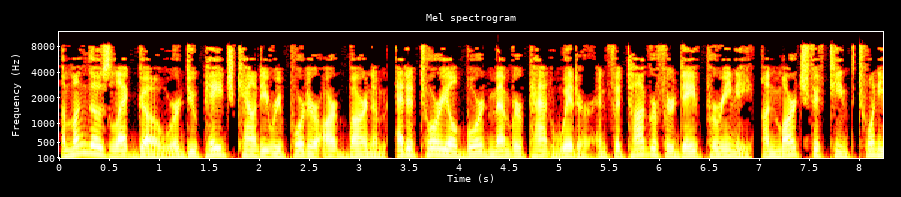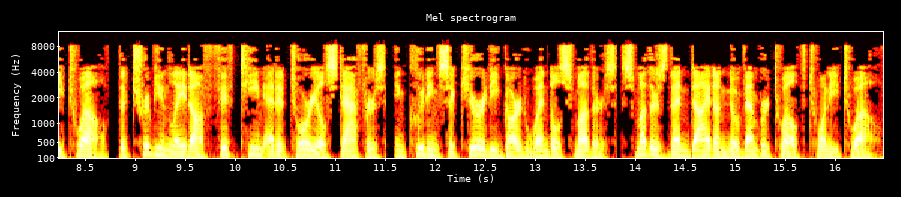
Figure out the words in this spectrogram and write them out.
Among those let go were DuPage County reporter Art Barnum, editorial board member Pat Widder, and photographer Dave Pierini. On March 15, 2012, the Tribune laid off 15 editorial staffers, including security guard Wendell Smothers. Smothers then died on November 12, 2012.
